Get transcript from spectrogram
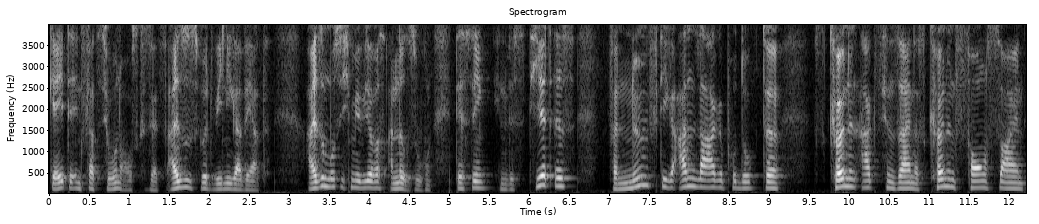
Geld der Inflation ausgesetzt. Also es wird weniger wert. Also muss ich mir wieder was anderes suchen. Deswegen investiert es, vernünftige Anlageprodukte. Es können Aktien sein, das können Fonds sein,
